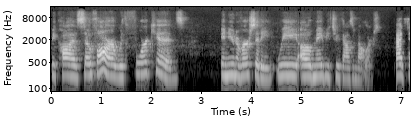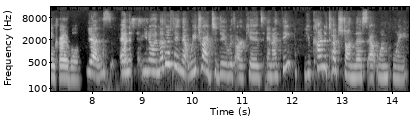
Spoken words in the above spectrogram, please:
because so far with four kids in university, we owe maybe $2,000. That's incredible. Yes. And, That's... you know, another thing that we tried to do with our kids, and I think you kind of touched on this at one point,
